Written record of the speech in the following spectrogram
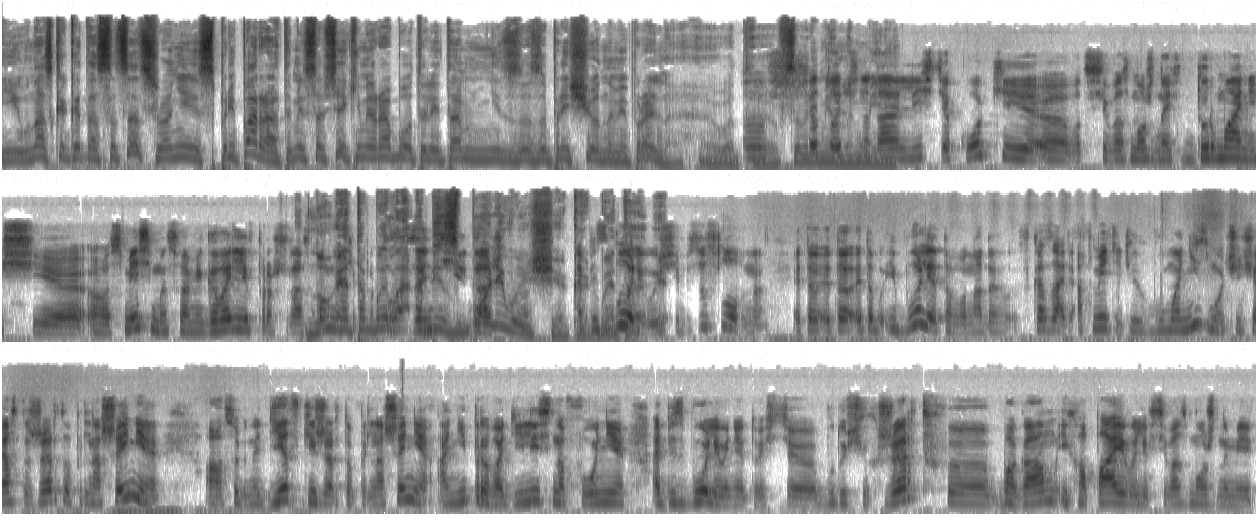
и у нас какая-то ассоциация, что они с препаратами со всякими работали, там не за- запрещенными, правильно? Вот, э, в Все точно, мире. да, листья коки, э, вот всевозможные дурманящие э, смеси, мы с вами говорили в прошлый раз. Но помните, это было да, обезболивающее, как бы, это- Обезболивающее, безусловно. Это, это, это, и более того, надо сказать, отметить их гуманизм, очень часто жертвоприношения, а особенно детские жертвоприношения, они проводились на фоне обезболивания, то есть э, будущих жертв э, богам их опаивали всевозможными,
